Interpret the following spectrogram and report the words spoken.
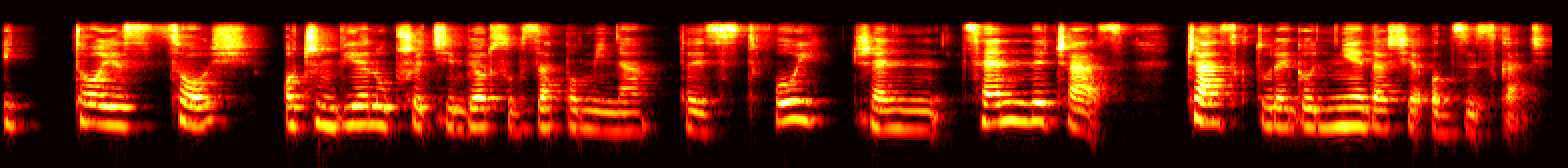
i to jest coś, o czym wielu przedsiębiorców zapomina, to jest Twój cenny czas, czas, którego nie da się odzyskać.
